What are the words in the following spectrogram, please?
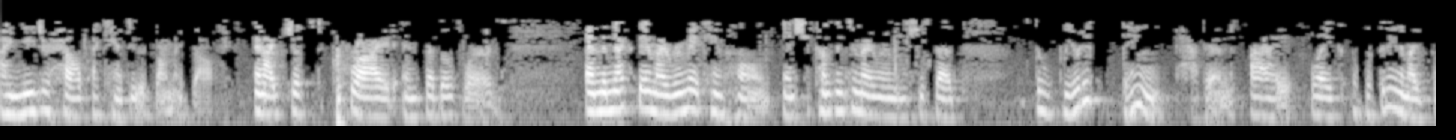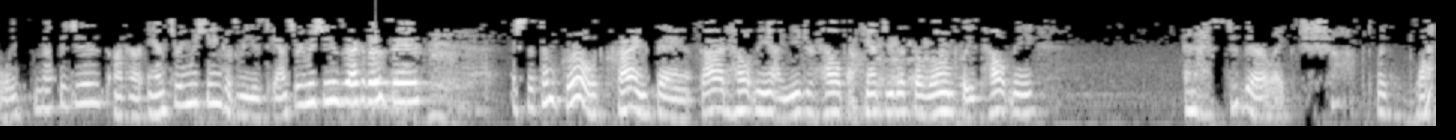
I need your help. I can't do this by myself. And I just cried and said those words. And the next day, my roommate came home, and she comes into my room and she says, the weirdest thing happened. I like was listening to my voice messages on her answering machine because we used answering machines back in those days. And she said, Some girl was crying, saying, God, help me. I need your help. I can't do this alone. Please help me. And I stood there, like, shocked. Like, what?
